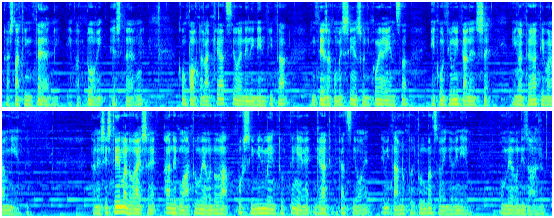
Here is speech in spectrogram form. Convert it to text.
tra stati interni e fattori esterni comporta la creazione dell'identità intesa come senso di coerenza e continuità del sé in alternativa all'ambiente. Tale sistema dovrà essere adeguato, ovvero dovrà possibilmente ottenere gratificazione evitando perturbazioni di rilievo, ovvero disagio.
